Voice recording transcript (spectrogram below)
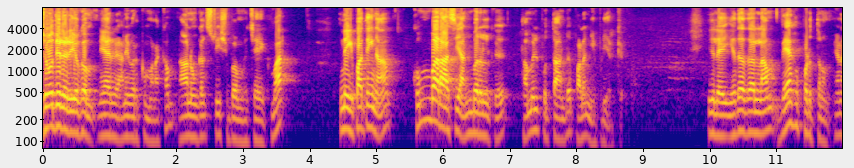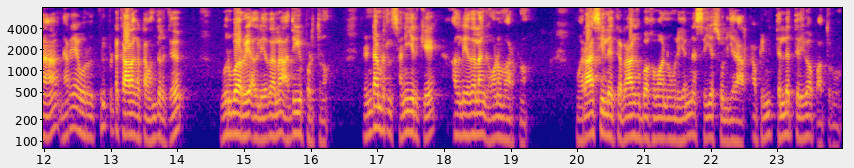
ஜோதிடர் யுகம் நேர் அனைவருக்கும் வணக்கம். நான் உங்கள் ஸ்ரீ சுபம் விஜயகுமார். இன்றைக்கி பார்த்தீங்கன்னா கும்பராசி அன்பர்களுக்கு தமிழ் புத்தாண்டு பலன் எப்படி இருக்குது இதில் எதெல்லாம் வேகப்படுத்தணும்? ஏன்னா நிறையா ஒரு குறிப்பிட்ட காலகட்டம் வந்திருக்கு. குரு பார்வை அதில் எதெல்லாம் அதிகப்படுத்தணும்? ரெண்டாம் இடத்துல சனி இருக்கே அதில் எதெல்லாம் கவனமாக இருக்கணும்? உங்கள் ராசியில் இருக்க ராகு பகவான் உங்களை என்ன செய்ய சொல்கிறார்? அப்படின்னு தெல்ல தெளிவாக பார்த்துருவோம்.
